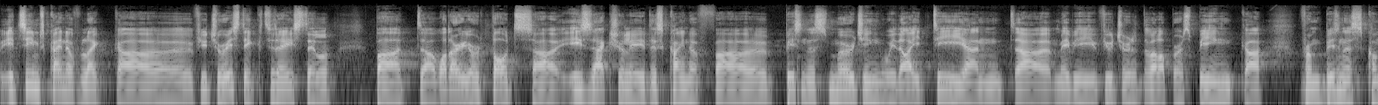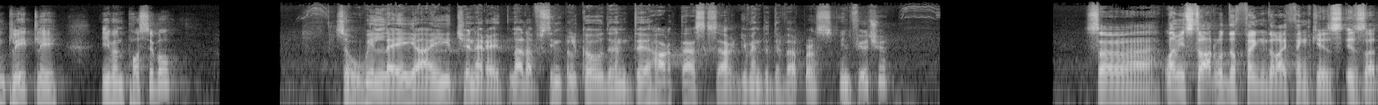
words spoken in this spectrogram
it seems kind of like uh, futuristic today still. But uh, what are your thoughts? Is actually this kind of business merging with IT and maybe future developers being from business completely even possible? So will AI generate a lot of simple code and the hard tasks are given to developers in future? So uh, let me start with the thing that I think is, is a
